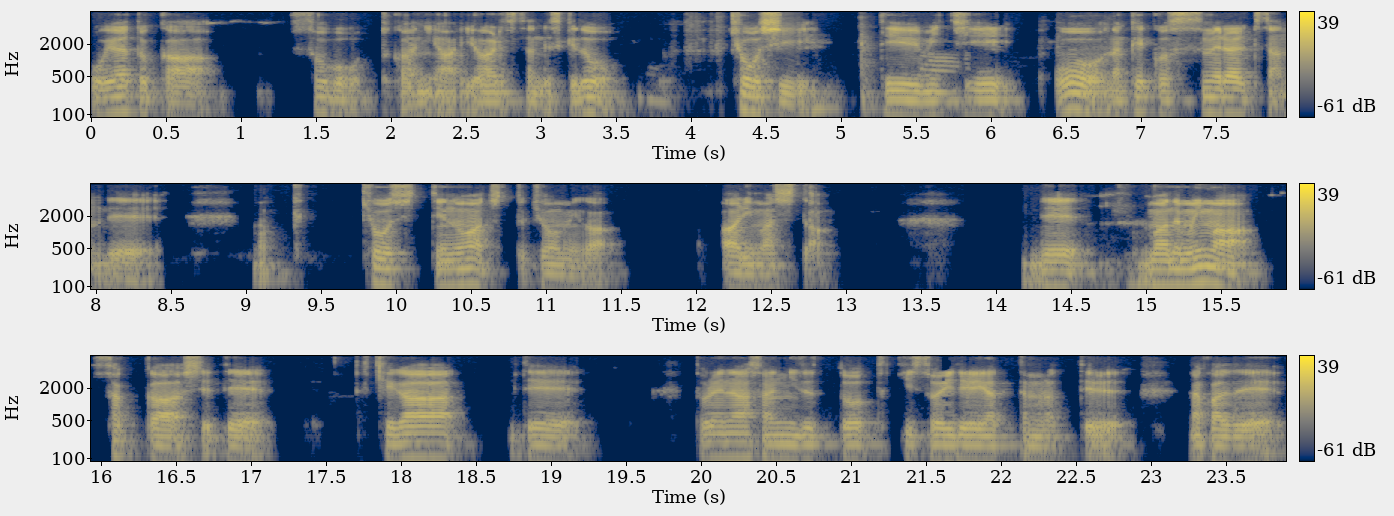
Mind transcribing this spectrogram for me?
親とか祖母とかには言われてたんですけど、教師っていう道をなんか結構勧められてたんで、まあ、教師っていうのはちょっと興味がありました。で、まあでも今、サッカーしてて、怪我でトレーナーさんにずっと付き添いでやってもらってる中で、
